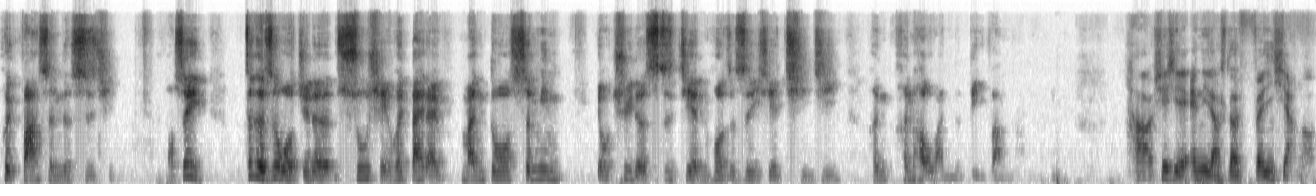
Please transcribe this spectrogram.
会发生的事情。哦，所以这个是我觉得书写会带来蛮多生命有趣的事件或者是一些奇迹，很很好玩的地方。好，谢谢 Andy 老师的分享哦。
